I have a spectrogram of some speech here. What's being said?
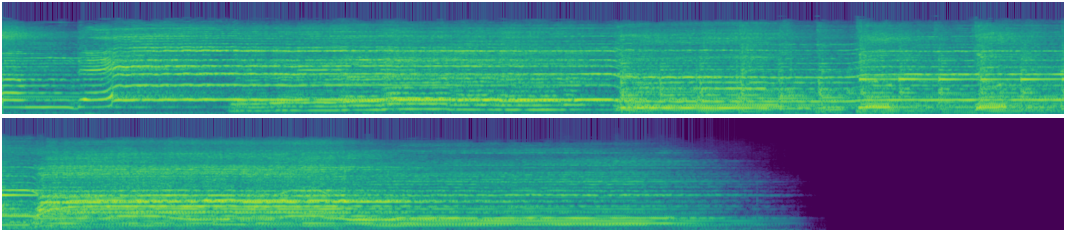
some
